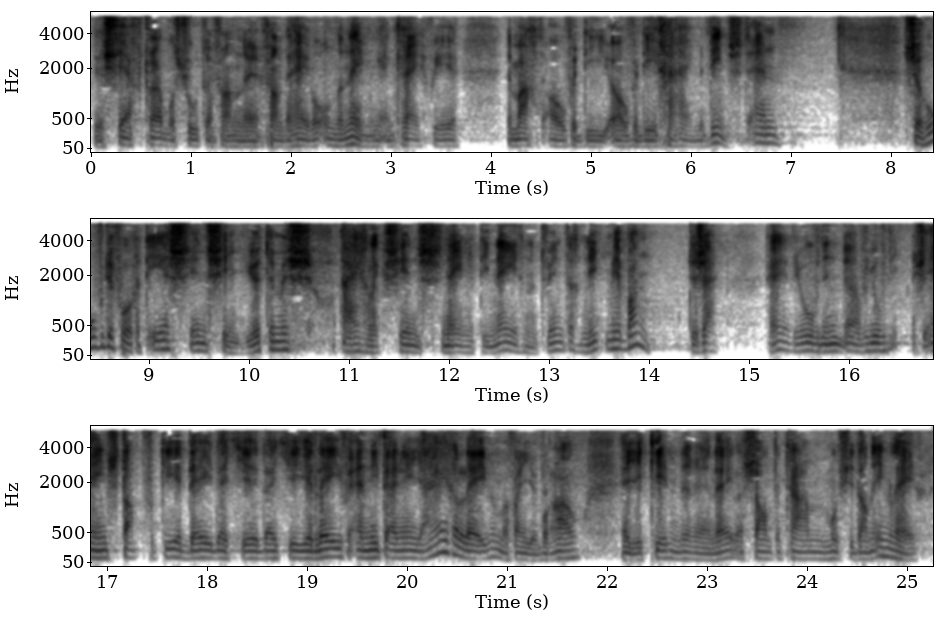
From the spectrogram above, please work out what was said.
de chef troubleshooter van, eh, van de hele onderneming. En kreeg weer de macht over die, over die geheime dienst. En ze hoefde voor het eerst sinds Sint-Juttemus, eigenlijk sinds 1929, niet meer bang te zijn. je, hoefde, hoefde, als je één stap verkeerd deed, dat je, dat je je leven, en niet alleen je eigen leven, maar van je vrouw en je kinderen en de hele zantenkraam moest je dan inleveren.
